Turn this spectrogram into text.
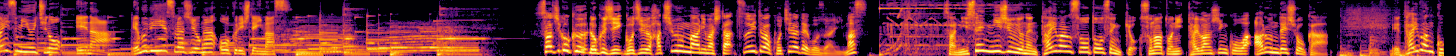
上泉雄一のエーナー MBS ラジオがお送りしています。さあ時刻6時58分回りました。続いてはこちらでございます。さあ2024年台湾総統選挙その後に台湾侵攻はあるんでしょうか？台湾国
